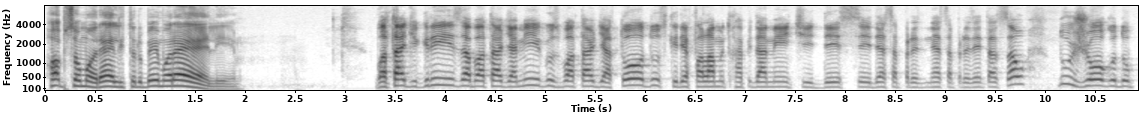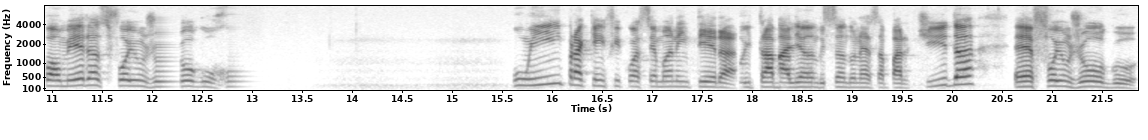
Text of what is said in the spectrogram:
Robson Morelli, tudo bem, Morelli? Boa tarde, Grisa. Boa tarde, amigos. Boa tarde a todos. Queria falar muito rapidamente desse, dessa, nessa apresentação do jogo do Palmeiras. Foi um jogo ruim para quem ficou a semana inteira e trabalhando, estando nessa partida. É, foi um jogo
